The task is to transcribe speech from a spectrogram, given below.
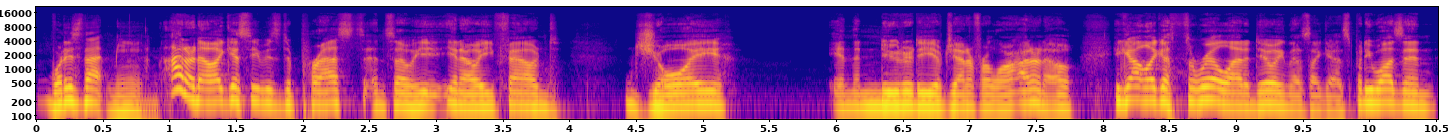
What does that mean? I don't know. I guess he was depressed. And so he, you know, he found joy in the nudity of Jennifer Lawrence. I don't know. He got like a thrill out of doing this, I guess, but he wasn't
